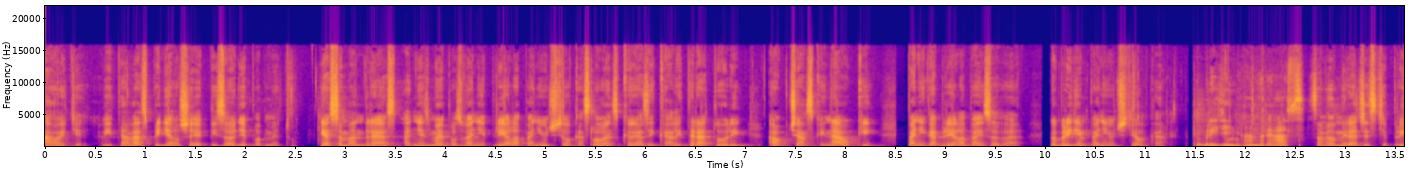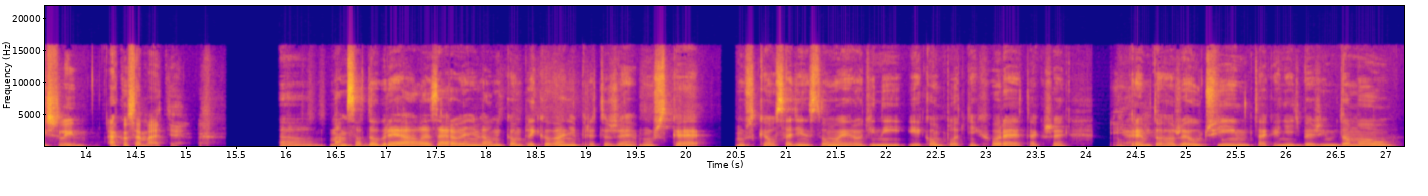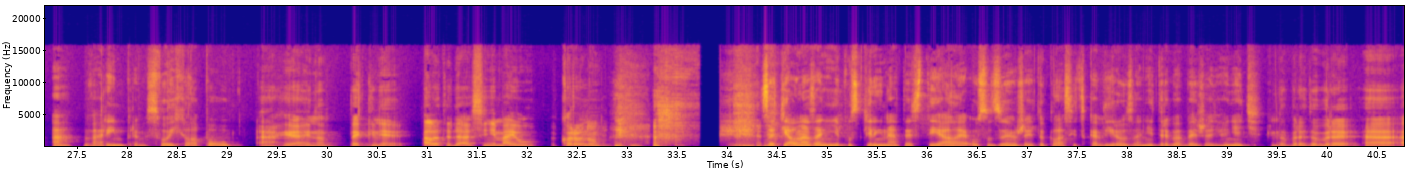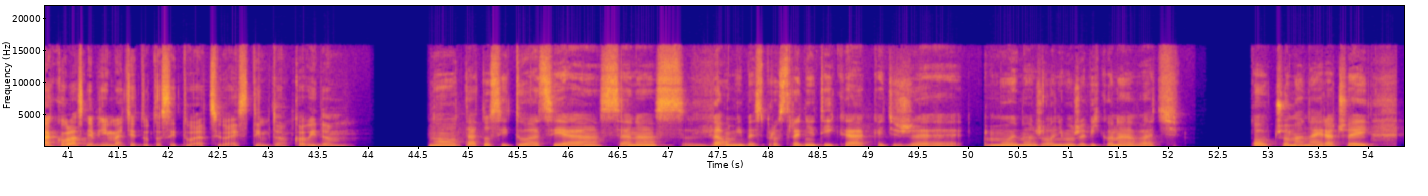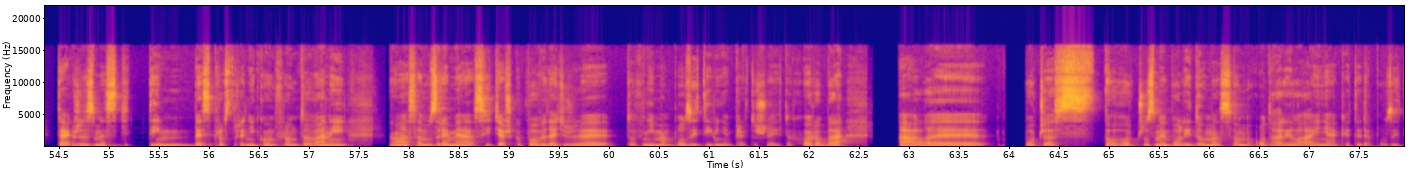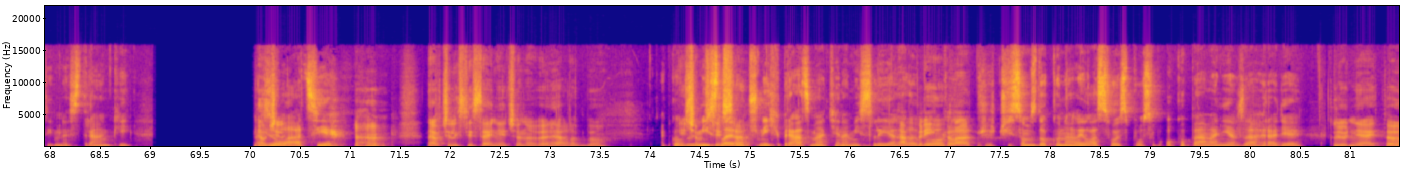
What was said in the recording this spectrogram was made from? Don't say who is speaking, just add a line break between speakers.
Ahojte, vítam vás pri ďalšej epizóde Podmetu. Ja som Andreas a dnes moje pozvanie prijala pani učiteľka slovenského jazyka a literatúry a občianskej náuky, pani Gabriela Bajzová. Dobrý deň, pani učiteľka.
Dobrý deň, Andreas.
Som veľmi rád, že ste prišli. Ako sa máte?
Uh, mám sa dobre, ale zároveň veľmi komplikovane, pretože mužské, mužské osadenstvo mojej rodiny je kompletne choré, takže Okrem toho, že učím, tak hneď bežím domov a varím pre svojich chlapov.
Ach ja, no pekne, ale teda asi nemajú koronu.
Zatiaľ nás ani nepustili na testy, ale usudzujem, že je to klasická výroza, netreba bežať hneď.
Dobre, dobre. A ako vlastne vnímate túto situáciu aj s týmto covidom?
No táto situácia sa nás veľmi bezprostredne týka, keďže môj manžel nemôže vykonávať to, čo má najradšej, takže sme s tým bezprostredne konfrontovaní. No a samozrejme asi ťažko povedať, že to vnímam pozitívne, pretože je to choroba, ale počas toho, čo sme boli doma, som odhalila aj nejaké teda pozitívne stránky Naučili... izolácie.
Aha. Naučili ste sa aj niečo nové, alebo...
Ako v mysle sa... ručných prác máte na mysli?
Alebo Napríklad.
Že či som zdokonalila svoj spôsob okopávania v záhrade?
Kľudne aj to.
